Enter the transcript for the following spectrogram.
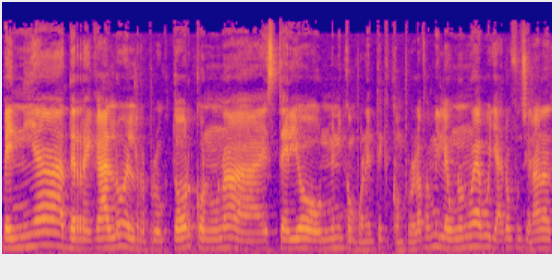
venía de regalo el reproductor con una estéreo, un mini componente que compró la familia, uno nuevo, ya no funcionaban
